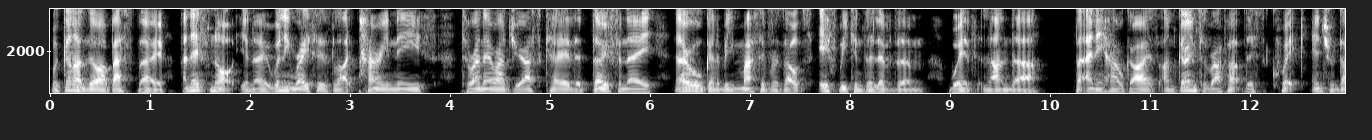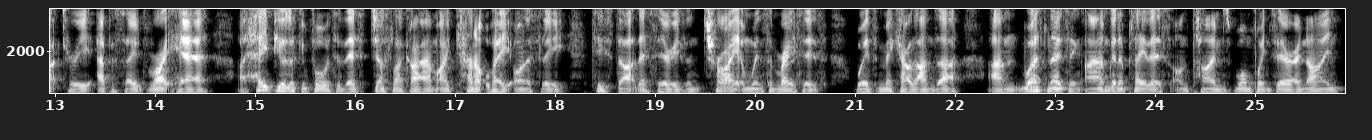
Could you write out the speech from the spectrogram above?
We're going to do our best though. And if not, you know, winning races like Paris-Nice, Tirreno Adriatico, the Dauphiné, they're all going to be massive results if we can deliver them with Landa. But anyhow, guys, I'm going to wrap up this quick introductory episode right here. I hope you're looking forward to this just like I am. I cannot wait, honestly, to start this series and try and win some races with Mikel Landa. Um, worth noting, I am going to play this on times 1.09.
